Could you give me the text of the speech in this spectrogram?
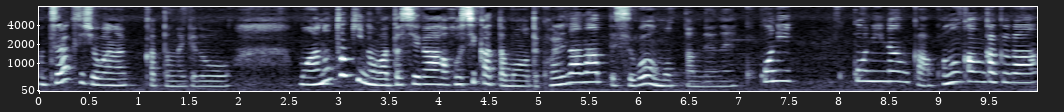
もう辛くてしょうがなかったんだけどもうあの時の私が欲しかったものってこれだなってすごい思ったんだよね。ここにここになんかこの感覚が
